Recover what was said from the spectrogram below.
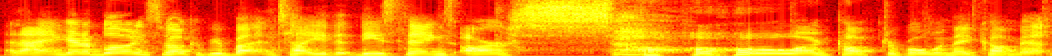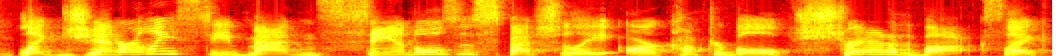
and I ain't gonna blow any smoke up your butt and tell you that these things are so uncomfortable when they come in. Like generally, Steve Madden's sandals especially are comfortable straight out of the box. Like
